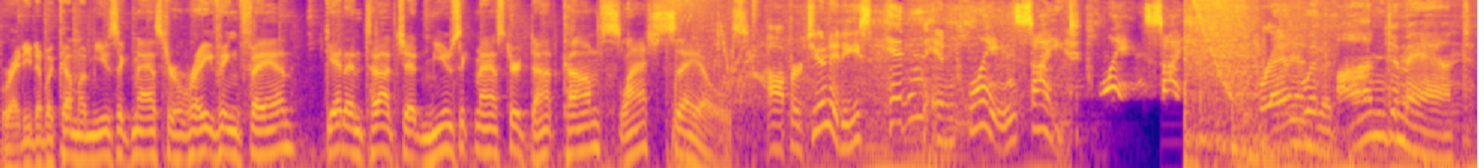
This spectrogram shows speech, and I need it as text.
Ready to become a Music Master raving fan? Get in touch at musicmaster.com slash sales. Opportunities hidden in plain sight. Plain sight. Brandwidth On Demand.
